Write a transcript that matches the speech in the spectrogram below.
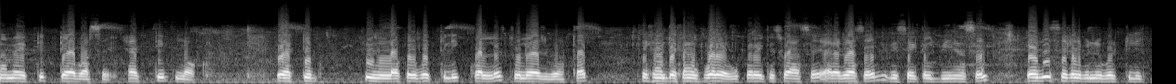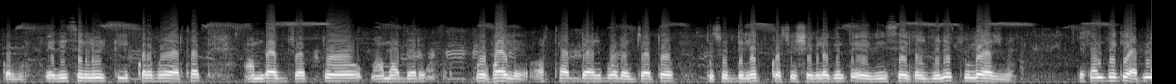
নামে একটি ট্যাব আছে। অ্যাক্টিভ লক অ্যাক্টিভ লকের উপর ক্লিক করলে চলে আসবে, অর্থাৎ এখানে দেখেন উপরে উপরে কিছু আছে আগে আছে রিসাইকেল বিন আছে। এই রিসাইকেল বিনের উপর ক্লিক করব। এই রিসাইকেল বিন ক্লিক করার পরে, অর্থাৎ আমরা যত আমাদের প্রোফাইলে অর্থাৎ ড্যাশবোর্ডে যত কিছু ডিলিট করছি, সেগুলো কিন্তু এই রিসাইকেল বিনে চলে আসবে। এখান থেকে আপনি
